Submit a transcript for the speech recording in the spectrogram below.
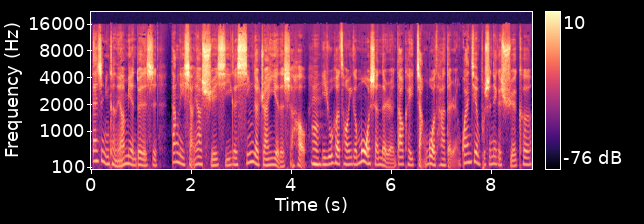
但是你可能要面对的是，当你想要学习一个新的专业的时候，嗯，你如何从一个陌生的人到可以掌握他的人？关键不是那个学科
